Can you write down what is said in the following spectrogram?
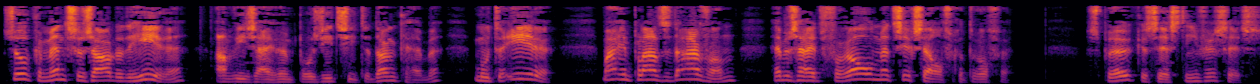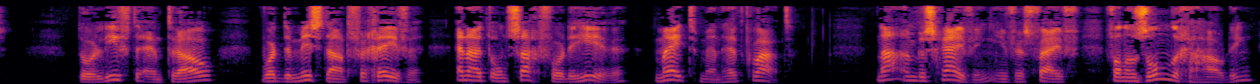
Zulke mensen zouden de Heere, aan wie zij hun positie te danken hebben, moeten eren, maar in plaats daarvan hebben zij het vooral met zichzelf getroffen. Spreuken 16 vers 6 Door liefde en trouw wordt de misdaad vergeven en uit ontzag voor de Heere mijt men het kwaad. Na een beschrijving in vers 5 van een zondige houding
